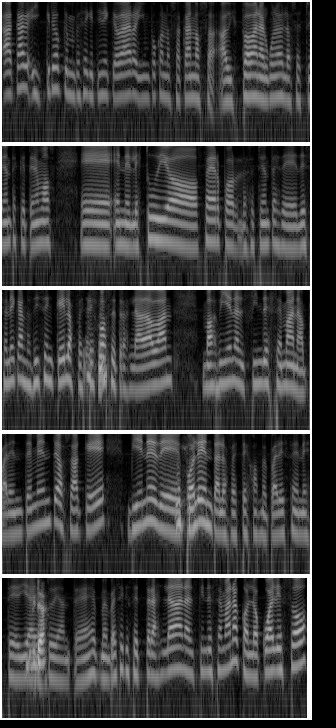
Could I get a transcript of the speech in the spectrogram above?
acá, y creo que me parece que tiene que ver, y un poco nos acá nos avispaban algunos de los estudiantes que tenemos eh, en el estudio FER por los estudiantes de, de Senecas, nos dicen que los festejos se trasladaban más bien al fin de semana, aparentemente, o sea que viene de polenta los festejos, me parece, en este Día del Estudiante. ¿eh? Me parece que se trasladan al fin de semana, con lo cual eso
